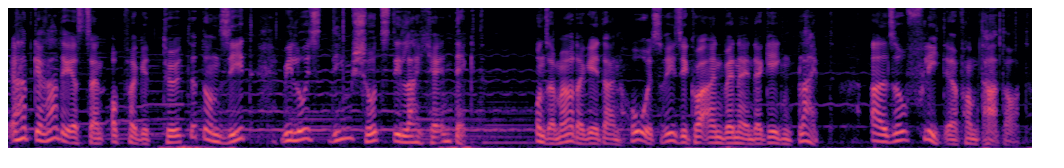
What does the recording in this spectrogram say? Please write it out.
Er hat gerade erst sein Opfer getötet und sieht, wie Louis Diemschutz die Leiche entdeckt. Unser Mörder geht ein hohes Risiko ein, wenn er in der Gegend bleibt. Also flieht er vom Tatort.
